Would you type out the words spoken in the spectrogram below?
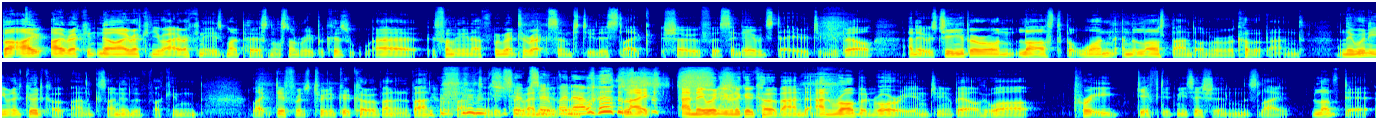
But I, I reckon no, I reckon you're right. I reckon it is my personal snobbery because, uh, funnily enough, we went to Wrexham to do this like show for St David's Day with Junior Bill, and it was Junior Bill on last but one, and the last band on were a cover band, and they weren't even a good cover band because I know the fucking like difference between a good cover band and a bad cover band. I did so many so of them. like, and they weren't even a good cover band. And Rob and Rory and Junior Bill, who are pretty gifted musicians, like loved it.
